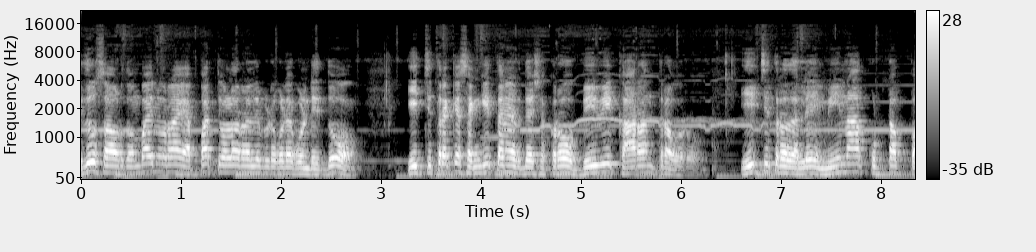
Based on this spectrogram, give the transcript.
ಇದು ಸಾವಿರದ ಒಂಬೈನೂರ ಎಪ್ಪತ್ತೇಳರಲ್ಲಿ ಬಿಡುಗಡೆಗೊಂಡಿದ್ದು, ಈ ಚಿತ್ರಕ್ಕೆ ಸಂಗೀತ ನಿರ್ದೇಶಕರು ಬಿ ವಿ ಕಾರಂತ್ರವರು ಈ ಚಿತ್ರದಲ್ಲಿ ಮೀನಾ ಕುಟ್ಟಪ್ಪ,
